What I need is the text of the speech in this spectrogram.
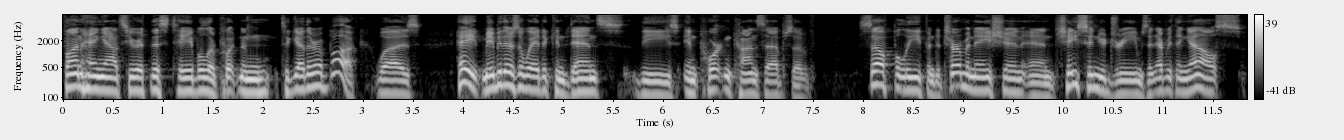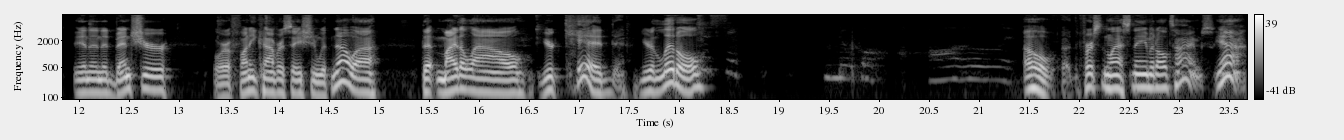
fun hangouts here at this table or putting together a book was hey, maybe there's a way to condense these important concepts of self belief and determination and chasing your dreams and everything else in an adventure or a funny conversation with Noah that might allow your kid, your little, oh, first and last name at all times. Yeah.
